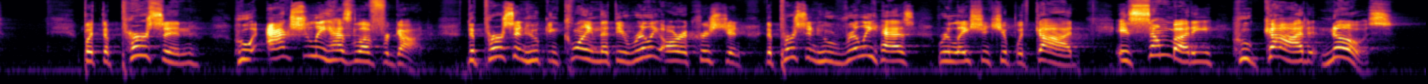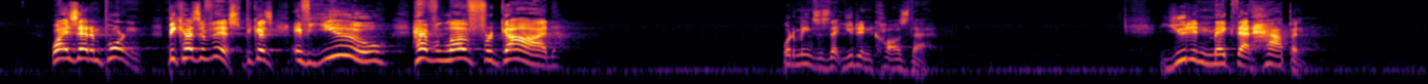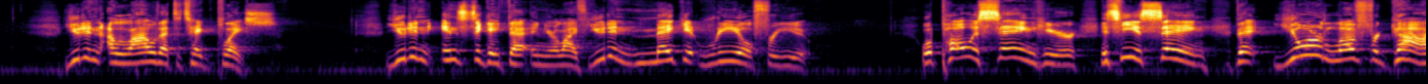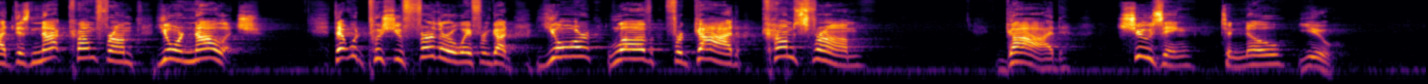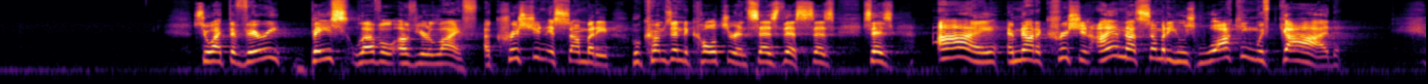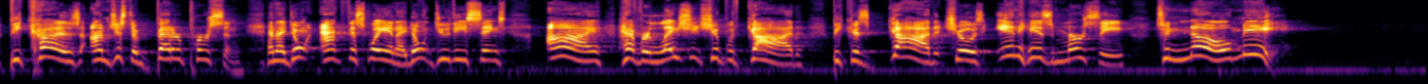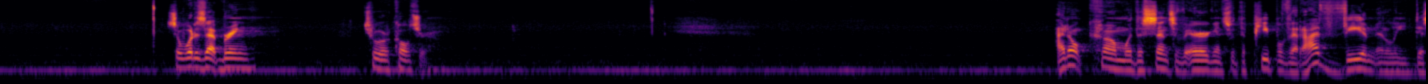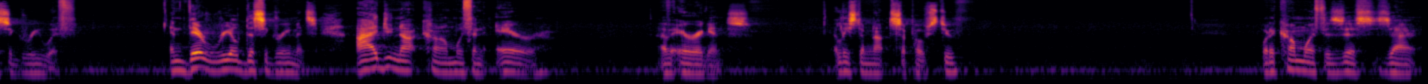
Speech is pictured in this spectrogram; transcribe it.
But the person who actually has love for God, the person who can claim that they really are a Christian, the person who really has relationship with God is somebody who God knows. Why is that important? Because of this. Because if you have love for God, what it means is that you didn't cause that. You didn't make that happen. You didn't allow that to take place. You didn't instigate that in your life, you didn't make it real for you. What Paul is saying here is he is saying that your love for God does not come from your knowledge. That would push you further away from God. Your love for God comes from God choosing to know you. So, at the very base level of your life, a Christian is somebody who comes into culture and says this says, says, I am not a Christian. I am not somebody who's walking with God because I'm just a better person and I don't act this way and I don't do these things. I have relationship with God because God chose in his mercy to know me. So, what does that bring to our culture? I don't come with a sense of arrogance with the people that I vehemently disagree with and their real disagreements. I do not come with an air of arrogance. At least I'm not supposed to. What I come with is this is that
